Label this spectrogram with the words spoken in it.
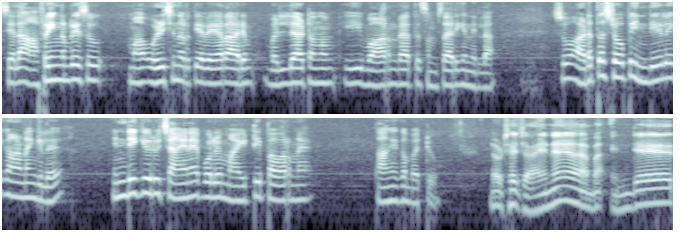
ചില ആഫ്രിക്കൻ കൺട്രീസ് ഒഴിച്ചു നിർത്തിയ വേറെ ആരും വലുതായിട്ടൊന്നും ഈ വാറിന്റെ അകത്ത് സംസാരിക്കുന്നില്ല. സോ അടുത്ത സ്റ്റോപ്പ് ഇന്ത്യയിലേക്കാണെങ്കിൽ ഇന്ത്യയ്ക്ക് ഒരു ചൈനയെ പോലെ ഒരു മൈറ്റി പവറിനെ താങ്ങിക്കാൻ പറ്റുമോ പക്ഷേ ചൈന ഇന്ത്യയെ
